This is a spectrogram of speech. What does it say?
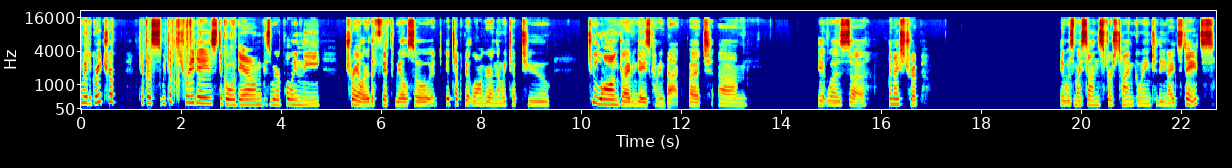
So we had a great trip. Took us we took three days to go down because we were pulling the trailer, the fifth wheel, so it, it took a bit longer and then we took two two long driving days coming back. But um it was uh, a nice trip. It was my son's first time going to the United States.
